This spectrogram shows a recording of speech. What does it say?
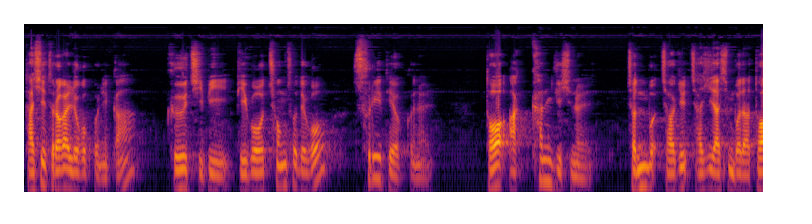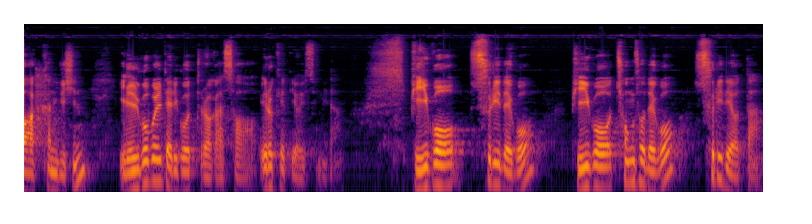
다시 들어가려고 보니까 그 집이 비고 청소되고 수리되었거늘 더 악한 귀신을 전부 자기 자기 자신보다 더 악한 귀신 일곱을 데리고 들어가서 이렇게 되어 있습니다. 비고 수리되고 비고 청소되고 수리되었다.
